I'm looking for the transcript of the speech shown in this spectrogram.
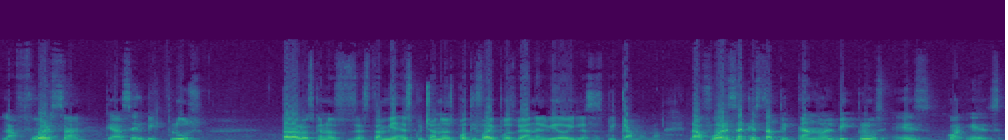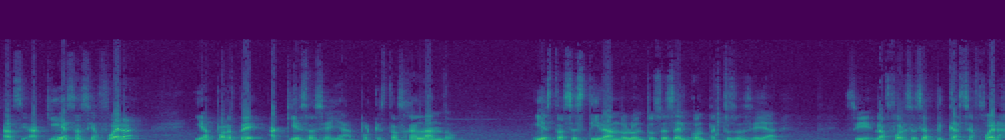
La fuerza que hace el Big Plus para los que nos están escuchando en Spotify, pues vean el video y les explicamos, ¿no? La fuerza que está aplicando el Big Plus es, hacia, aquí es hacia afuera y aparte aquí es hacia allá, porque estás jalando y estás estirándolo, entonces el contacto es hacia allá, ¿sí? La fuerza se aplica hacia afuera.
